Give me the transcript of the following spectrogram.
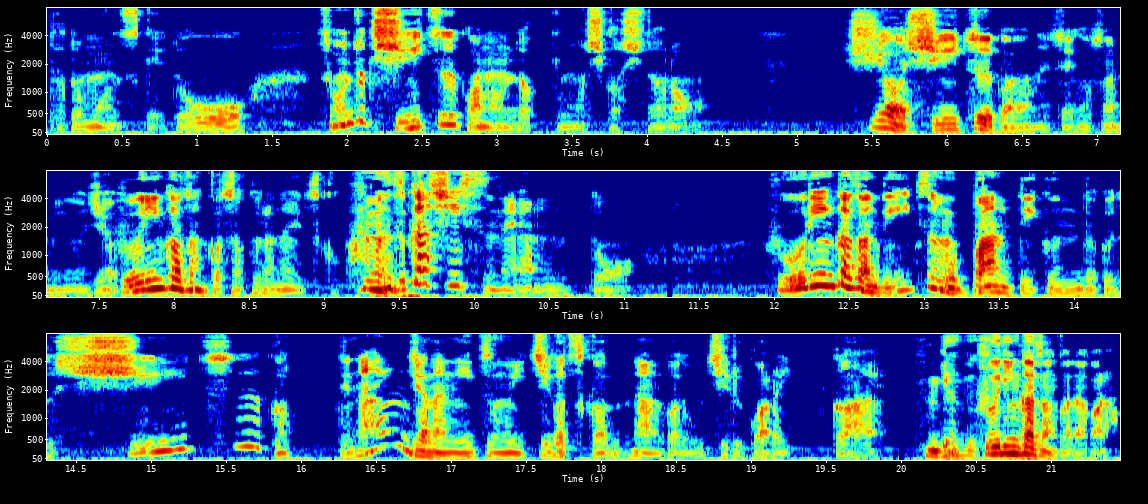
だと思うんですけど、その時首位通過なんだっけもしかしたら。じゃあ首位通過だね、セガサミが。じゃあ風林火山か桜ナイツか。これ難しいっすね、ほんと。風林火山っていつもバンっていくんだけど、首位通過ってないんじゃないいつも1月かなんかで落ちるから1回。逆、風林火山かだから。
